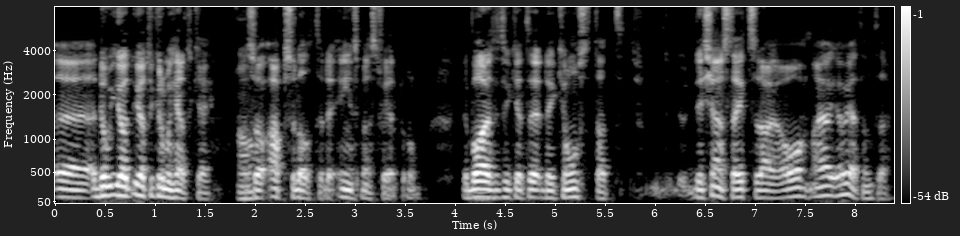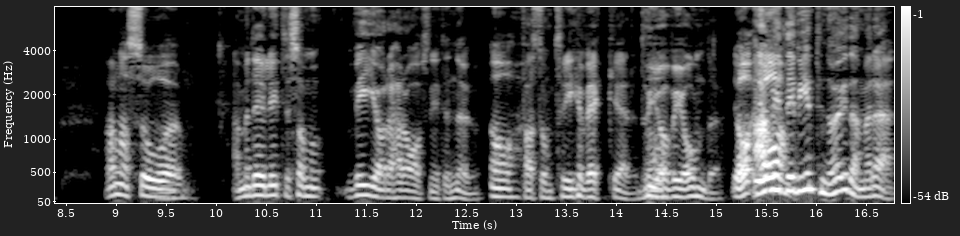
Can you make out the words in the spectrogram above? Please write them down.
eh, de, jag, jag tycker de är helt okej. Ja. Alltså absolut, det är inget som helst fel på dem. Det är bara att jag tycker att det, det är konstigt att det känns lite sådär, ja, nej, jag vet inte. Annars så, eh, Ja men det är lite som vi gör det här avsnittet nu. ja. Fast om tre veckor, då gör vi om det. Ja, ja. vi, det, vi är inte nöjda med det.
